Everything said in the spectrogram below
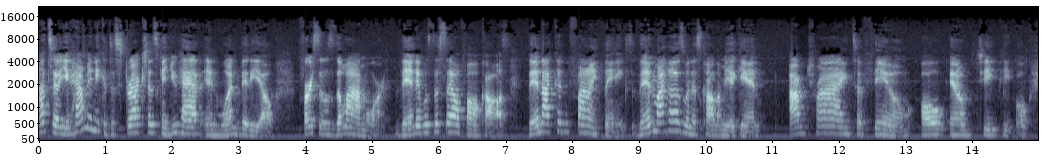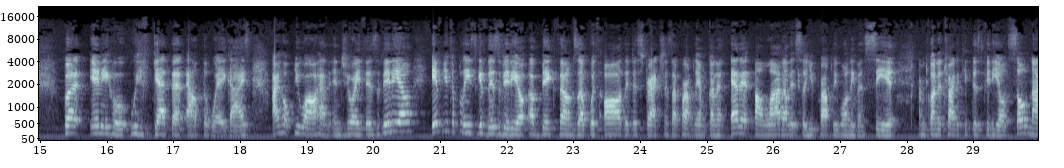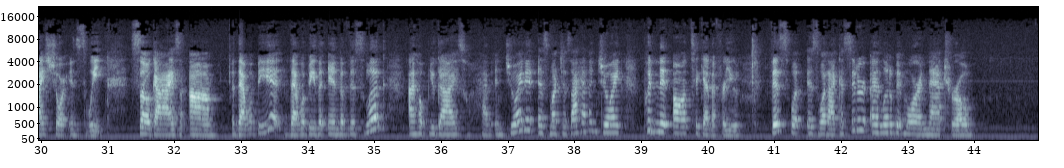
I tell you, how many distractions can you have in one video? First it was the lawnmower, then it was the cell phone calls, then I couldn't find things, then my husband is calling me again. I'm trying to film, OMG people. But anywho, we've got that out the way, guys. I hope you all have enjoyed this video. If you could please give this video a big thumbs up with all the distractions. I probably am going to edit a lot of it, so you probably won't even see it. I'm going to try to keep this video so nice, short, and sweet. So guys, um, that would be it. That would be the end of this look. I hope you guys have enjoyed it as much as I have enjoyed putting it all together for you. This what is what I consider a little bit more natural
